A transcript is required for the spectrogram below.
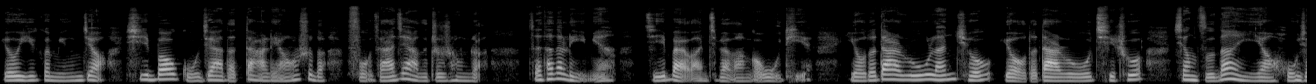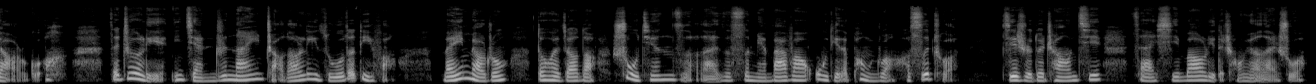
由一个名叫细胞骨架的大梁式的复杂架子支撑着。在它的里面，几百万、几百万个物体，有的大如篮球，有的大如汽车，像子弹一样呼啸而过。在这里，你简直难以找到立足的地方，每一秒钟都会遭到数千次来自四面八方物体的碰撞和撕扯。即使对长期在细胞里的成员来说，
